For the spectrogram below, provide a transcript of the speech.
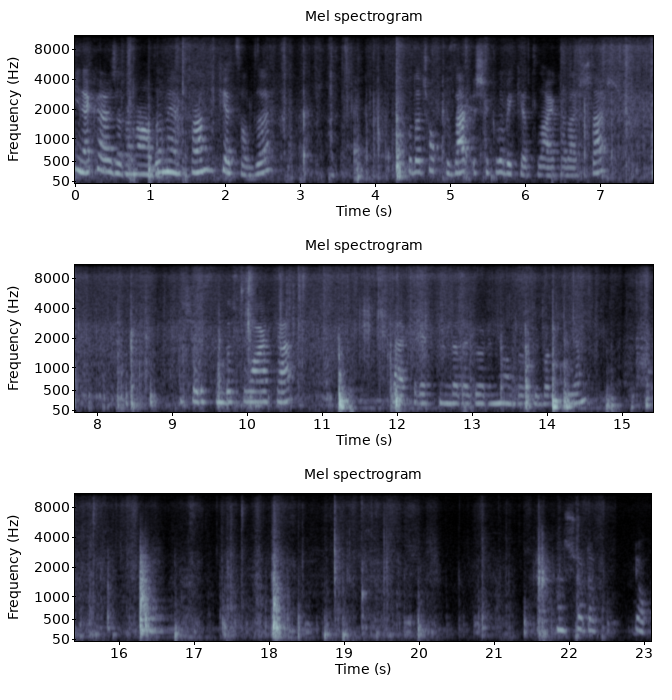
yine Karaca'dan aldığım Emsan Kettle'dı. Bu da çok güzel ışıklı bir kettle arkadaşlar. İçerisinde su varken belki resimde de görünüyordur bir bakayım. Şurada yok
